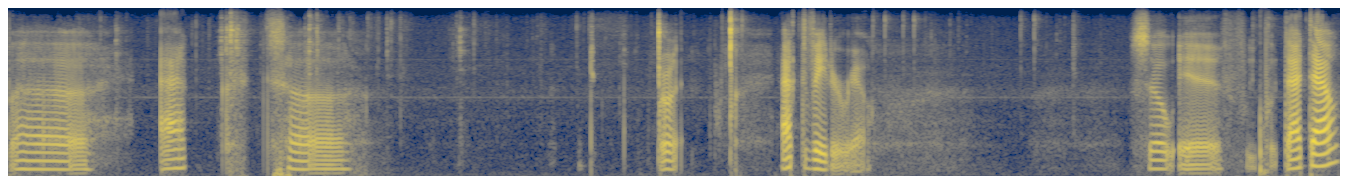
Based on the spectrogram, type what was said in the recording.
Uh, act. Uh. Activator rail. So if we put that down,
